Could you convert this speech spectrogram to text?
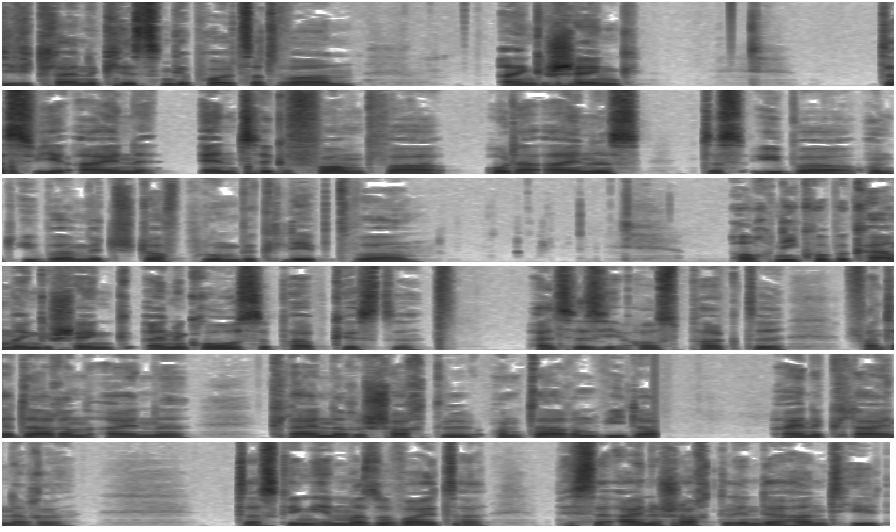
die wie kleine Kissen gepolstert waren, ein Geschenk, das wie eine Ente geformt war, oder eines, das über und über mit Stoffblumen beklebt war. Auch Nico bekam ein Geschenk, eine große Pappkiste. Als er sie auspackte, fand er darin eine kleinere Schachtel und darin wieder eine kleinere. Das ging immer so weiter, bis er eine Schachtel in der Hand hielt,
